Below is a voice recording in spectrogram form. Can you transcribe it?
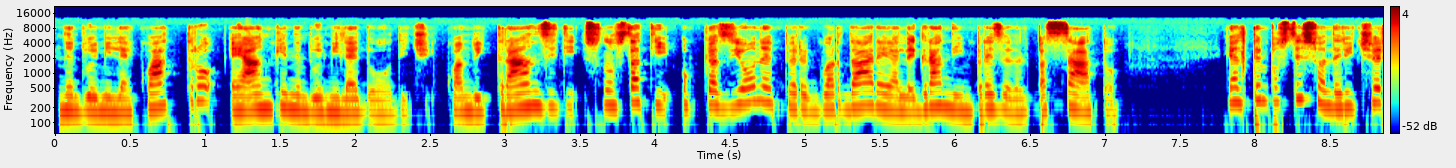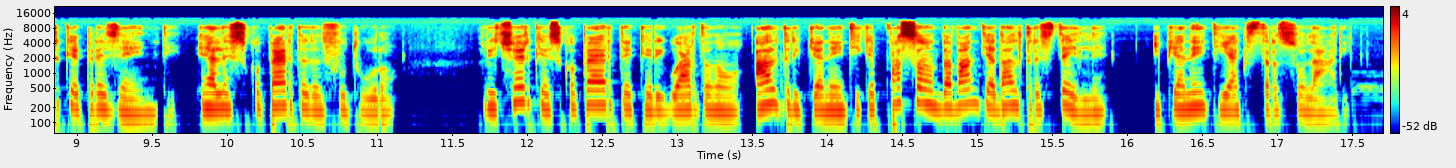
nel 2004 e anche nel 2012, quando i transiti sono stati occasione per guardare alle grandi imprese del passato e al tempo stesso alle ricerche presenti e alle scoperte del futuro. Ricerche e scoperte che riguardano altri pianeti che passano davanti ad altre stelle, i pianeti extrasolari.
